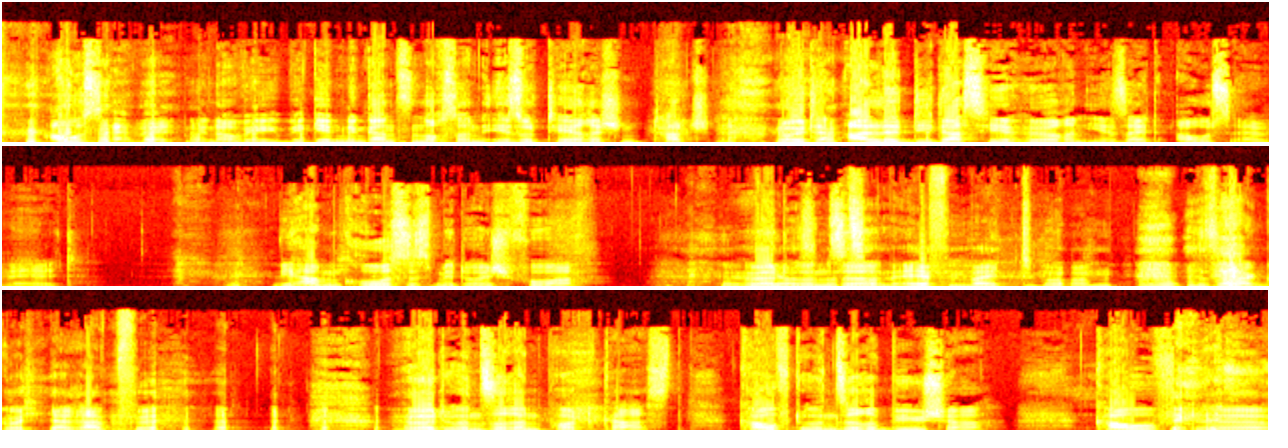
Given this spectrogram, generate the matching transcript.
Auserwählten, genau. Wir, wir geben dem Ganzen noch so einen esoterischen Touch. Leute, alle, die das hier hören, ihr seid auserwählt. Wir haben Großes mit euch vor. Hört unser zum Elfenbeinturm sagen euch herab. Hört unseren Podcast, kauft unsere Bücher, kauft äh,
